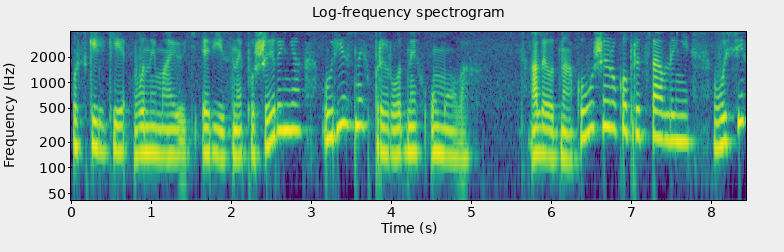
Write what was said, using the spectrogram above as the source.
оскільки вони мають різне поширення у різних природних умовах, але однаково широко представлені в усіх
